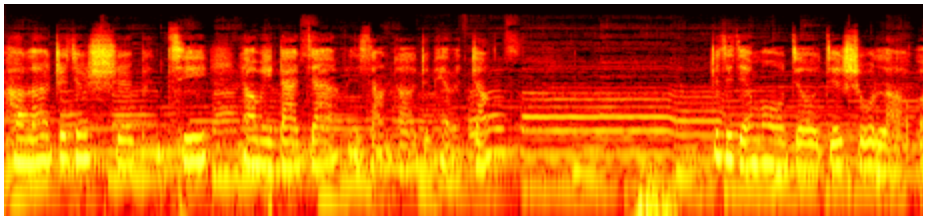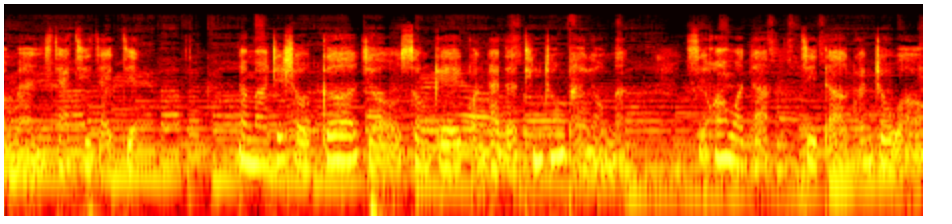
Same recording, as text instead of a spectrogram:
好了，这就是本期要为大家分享的这篇文章。这期节目就结束了，我们下期再见。那么这首歌就送给广大的听众朋友们，喜欢我的记得关注我哦。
